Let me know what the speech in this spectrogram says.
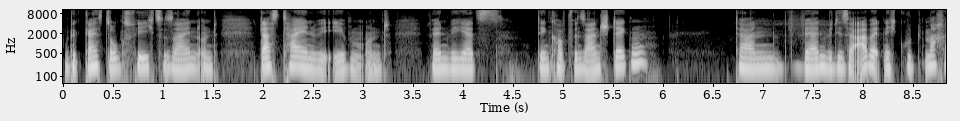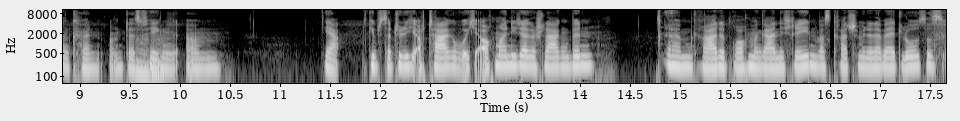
begeisterungsfähig zu sein. Und das teilen wir eben. Und wenn wir jetzt den Kopf in den Sand stecken, dann werden wir diese Arbeit nicht gut machen können. Und deswegen, mhm. ähm, ja, gibt es natürlich auch Tage, wo ich auch mal niedergeschlagen bin. Ähm, gerade braucht man gar nicht reden, was gerade schon wieder in der Welt los ist.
